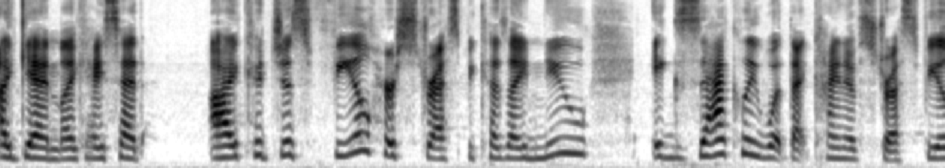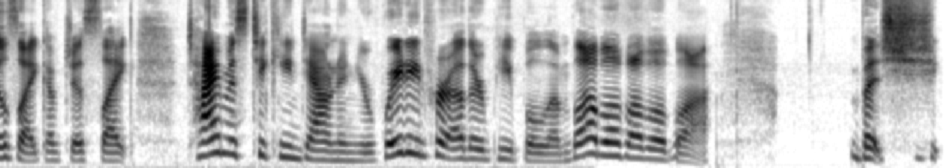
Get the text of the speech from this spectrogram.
again, like I said, I could just feel her stress because I knew exactly what that kind of stress feels like of just like time is ticking down and you're waiting for other people and blah blah blah blah blah. But she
